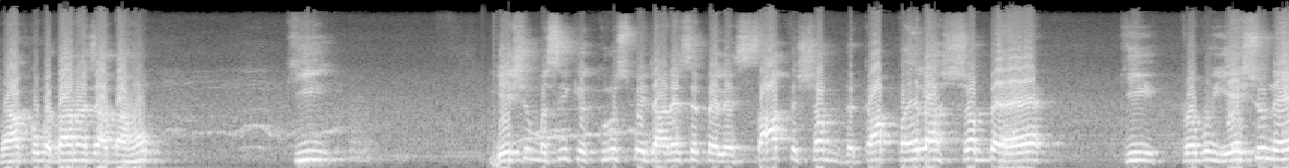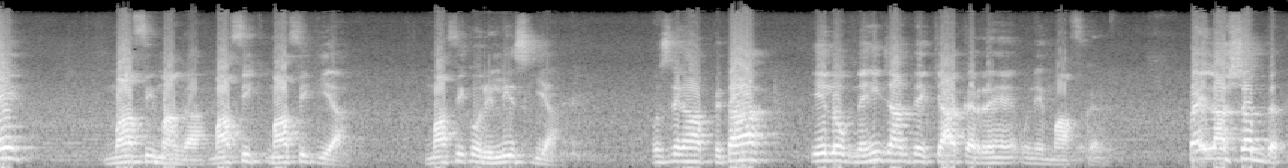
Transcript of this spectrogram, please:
मैं आपको बताना चाहता हूँ कि यीशु मसीह के क्रूस पे जाने से पहले सात शब्द का पहला शब्द है कि प्रभु यीशु ने माफ़ी मांगा, माफ़ी माफ़ी किया, माफ़ी को रिलीज़ किया। उसने कहा, पिता, ये लोग नहीं जानते क्या कर रहे हैं, उन्हें माफ़ कर। पहला शब्द,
